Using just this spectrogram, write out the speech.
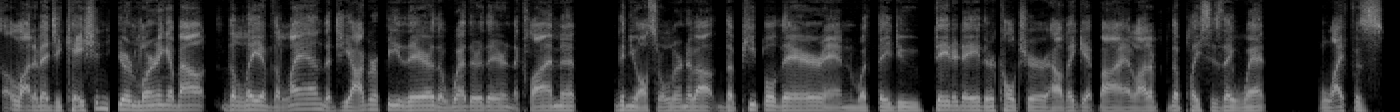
A lot of education. You're learning about the lay of the land, the geography there, the weather there, and the climate. Then you also learn about the people there and what they do day to day, their culture, how they get by. A lot of the places they went, life was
